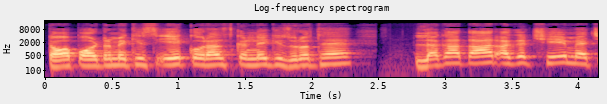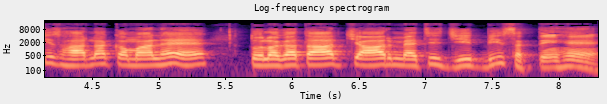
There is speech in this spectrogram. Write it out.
ٹاپ آرڈر میں کسی ایک کو رنز کرنے کی ضرورت ہے۔ لگاتار اگر چھ میچز ہارنا کمال ہے تو لگاتار چار میچز جیت بھی سکتے ہیں۔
